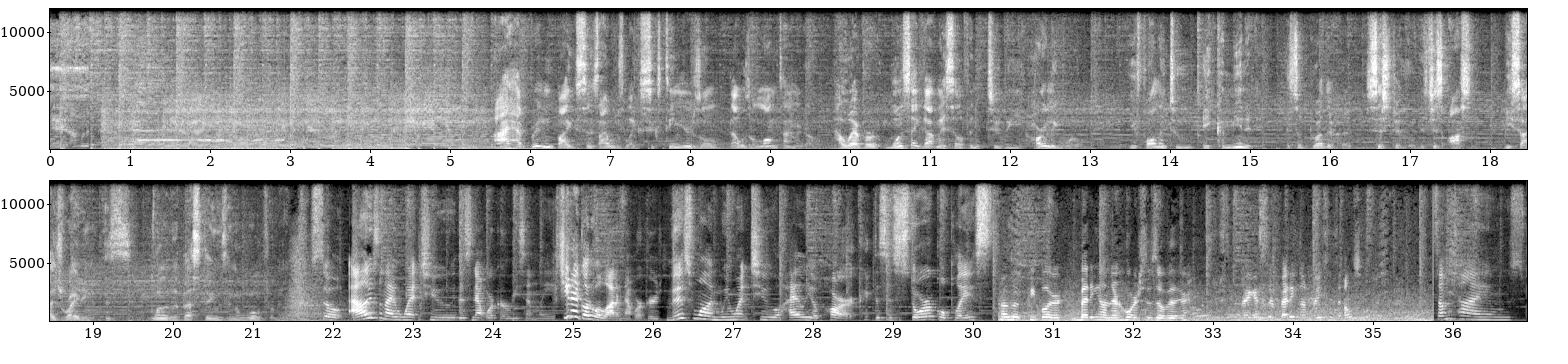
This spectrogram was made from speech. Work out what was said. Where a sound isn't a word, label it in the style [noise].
I have ridden bikes since I was like 16 years old. That was a long time ago. However, once I got myself into the Harley world, you fall into a community. It's a brotherhood, sisterhood. It's just awesome. Besides riding, it's one of the best things in the world for me. So Alex and I went to this networker recently. She and I go to a lot of networkers. This one we went to Hialeah Park, this historical place. Oh look, people are betting on their horses over there. I guess they're betting on races elsewhere. Sometimes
